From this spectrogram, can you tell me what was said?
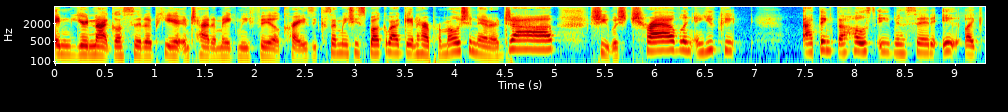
And you're not gonna sit up here and try to make me feel crazy. Because I mean, she spoke about getting her promotion at her job. She was traveling, and you could. I think the host even said it like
